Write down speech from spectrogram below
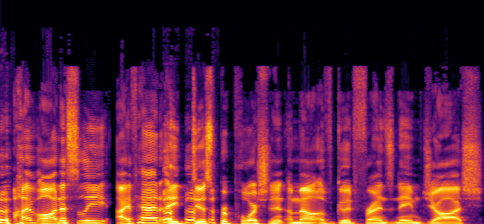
I've honestly, I've had a disproportionate amount of good friends named Josh.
